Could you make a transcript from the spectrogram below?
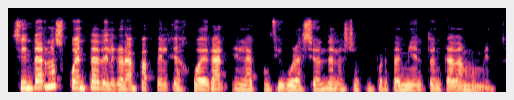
sin darnos cuenta del gran papel que juegan en la configuración de nuestro comportamiento en cada momento.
